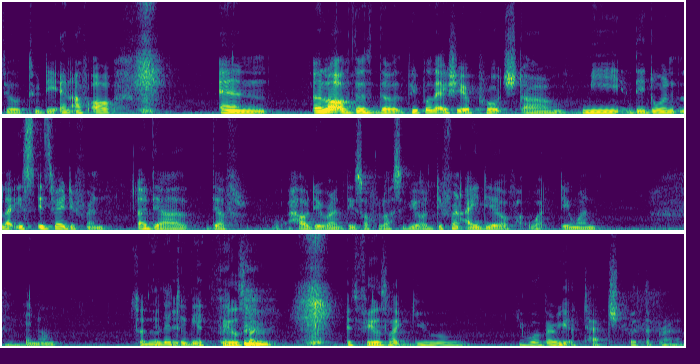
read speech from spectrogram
till today. And I've all, and a lot of the the people that actually approached um, me, they don't like it's it's very different. Uh, f- how they run things or philosophy or different idea of what they want. Mm. You know. So it, it, bit. it feels like it feels like you you were very attached with the brand,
